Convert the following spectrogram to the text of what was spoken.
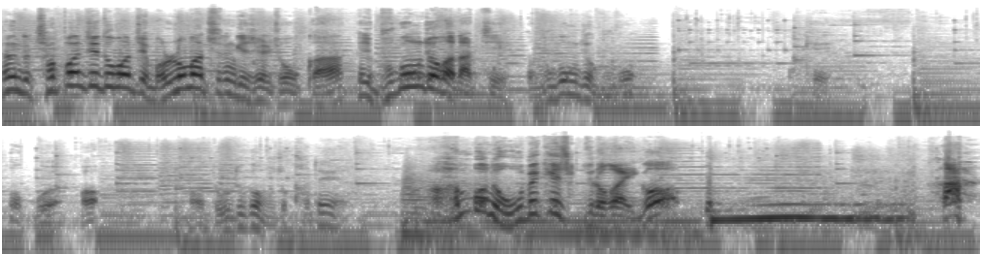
형들 첫 번째 두 번째 뭘로 맞추는 게 제일 좋을까? 무공저가 낫지? 무공저 무공 어 뭐야 어, 아 노드가 부족하대 아 한 번에 500개씩 들어가 이거? 하!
